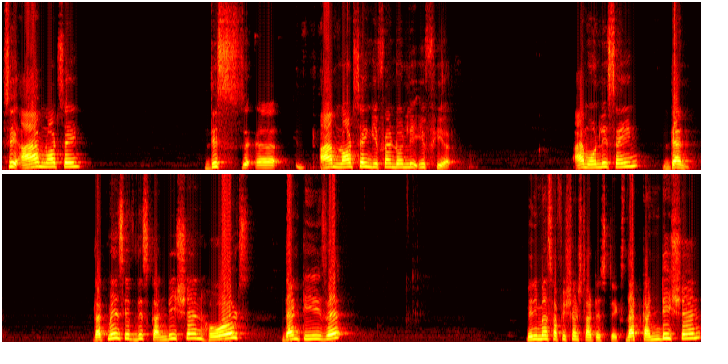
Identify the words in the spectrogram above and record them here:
See, I am not saying this, uh, I am not saying if and only if here. I am only saying then. That means if this condition holds, then T is a minimal sufficient statistics. That condition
